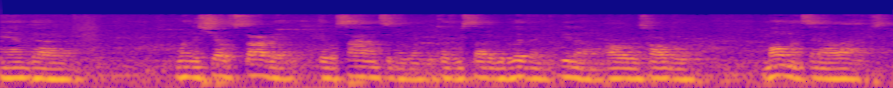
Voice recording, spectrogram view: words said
and uh, when the show started, there was silence in the room because we started reliving, you know, all those horrible moments in our lives.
